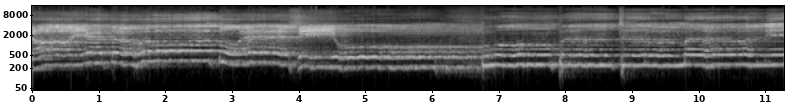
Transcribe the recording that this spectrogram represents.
عنایت ہو تو ایسی ہو۔ وہ پتھر مرنے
